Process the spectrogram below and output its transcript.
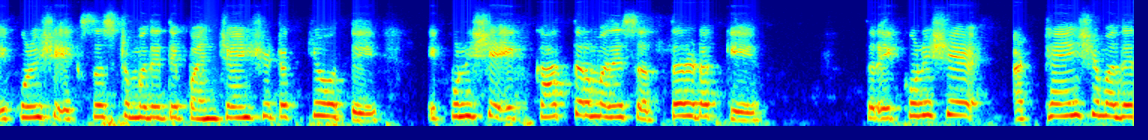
एकोणीसशे एकसष्टमध्ये ते पंच्याऐंशी टक्के होते. एकोणीसशे एकाहत्तरमध्ये सत्तर टक्के. तर एकोणीसशे अठ्ठ्याऐंशी मध्ये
